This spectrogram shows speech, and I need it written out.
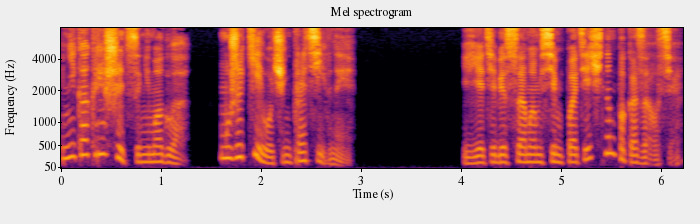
«Никак решиться не могла. Мужики очень противные». «Я тебе самым симпатичным показался?»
